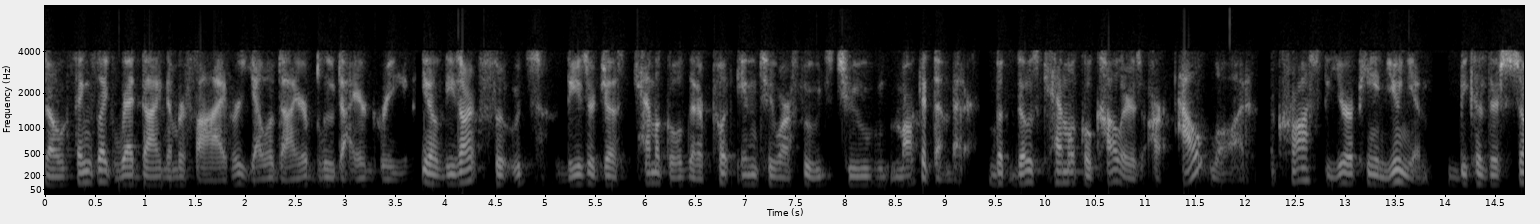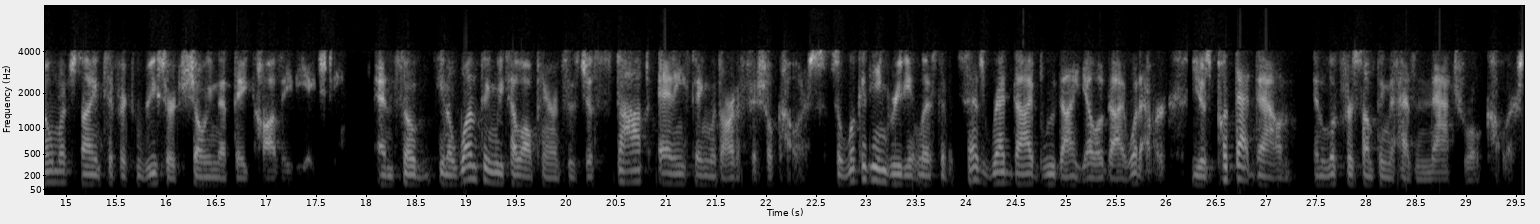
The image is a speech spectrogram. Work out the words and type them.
So things like red dye number five or yellow dye or blue dye or green, you know, these aren't foods. These are just chemicals that are put into our foods to market them better. But those chemical colors are outlawed across the European Union because there's so much scientific research showing that they cause ADHD. And so, you know, one thing we tell all parents is just stop anything with artificial colors. So look at the ingredient list. If it says red dye, blue dye, yellow dye, whatever, you just put that down and look for something that has natural colors.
